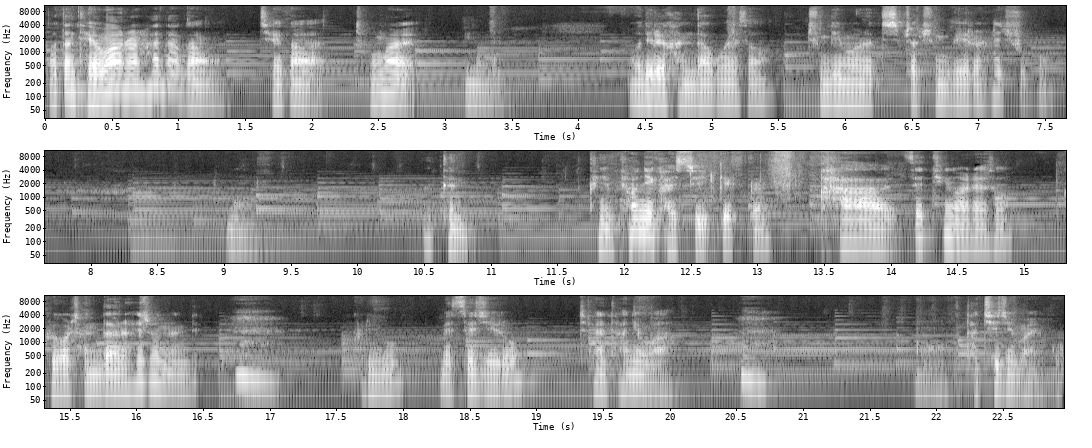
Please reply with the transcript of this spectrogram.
어떤 대화를 하다가 제가 정말 뭐 어디를 간다고 해서 준비물을 직접 준비를 해주고 뭐 하여튼 그냥 편히 갈 수 있게끔 다 세팅을 해서 그걸 전달을 해줬는데 음. 그리고 메시지로 잘 다녀와 음. 어, 다치지 말고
